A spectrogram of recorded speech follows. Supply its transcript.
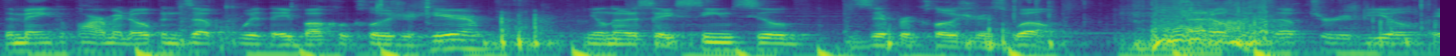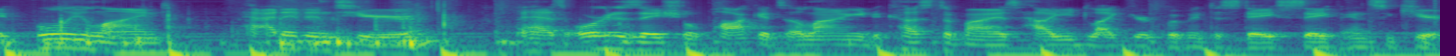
The main compartment opens up with a buckle closure here. You'll notice a seam sealed zipper closure as well. That opens up to reveal a fully lined, padded interior that has organizational pockets allowing you to customize how you'd like your equipment to stay safe and secure.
